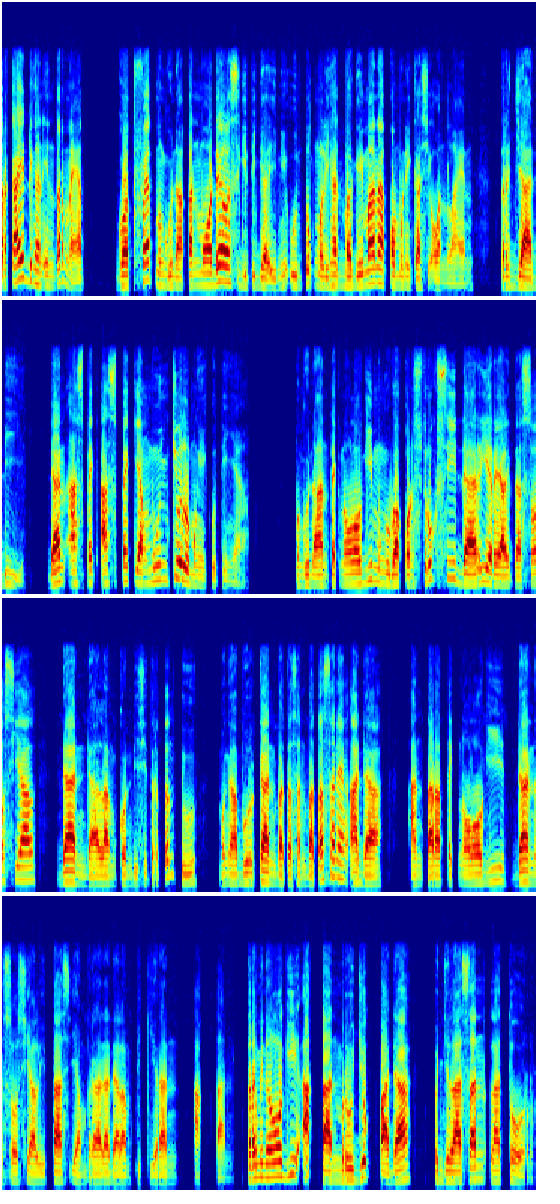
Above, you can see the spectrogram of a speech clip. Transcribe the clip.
Terkait dengan internet, Godfett menggunakan model segitiga ini untuk melihat bagaimana komunikasi online terjadi dan aspek-aspek yang muncul mengikutinya. Penggunaan teknologi mengubah konstruksi dari realitas sosial dan dalam kondisi tertentu mengaburkan batasan-batasan yang ada antara teknologi dan sosialitas yang berada dalam pikiran Aktan. Terminologi Aktan merujuk pada penjelasan Latour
